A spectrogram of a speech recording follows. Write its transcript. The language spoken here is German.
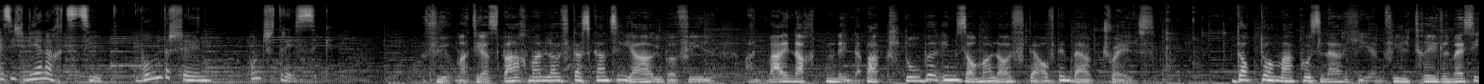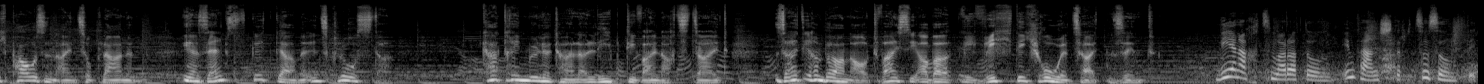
Es ist Weihnachtszeit, wunderschön und stressig. Für Matthias Bachmann läuft das ganze Jahr über viel. An Weihnachten in der Backstube, im Sommer läuft er auf den Bergtrails. Dr. Markus Lerchi empfiehlt regelmäßig Pausen einzuplanen. Er selbst geht gerne ins Kloster. Katrin Mühletaler liebt die Weihnachtszeit. Seit ihrem Burnout weiß sie aber, wie wichtig Ruhezeiten sind. Weihnachtsmarathon im Fenster zu Sonntag.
